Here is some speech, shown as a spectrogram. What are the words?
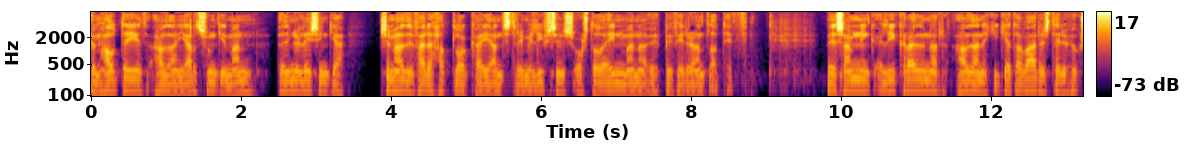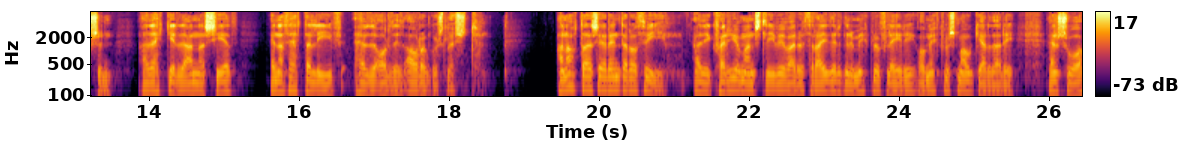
Um hádegið hafði hann jarðsungið mann, auðnuleysingja, sem hafði farið halloka í andstreymi lífsins og stóð einmanna uppi fyrir andlátið. Við samning líkræðunar hafði hann ekki geta varist þeirri hugsun að ekki er þið annað séð en að þetta líf hefði orðið árangurslaust. Hann áttaði sig reyndar á því að í hverju mannslífi varu þræðirnir miklu fleiri og miklu smágerðari en svo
